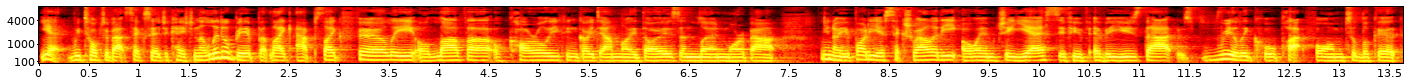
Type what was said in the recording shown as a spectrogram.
yeah, we talked about sex education a little bit, but like apps like Ferly or Lover or Coral, you can go download those and learn more about you know, your body, your sexuality, OMGyes, if you've ever used that. It was really cool platform to look at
